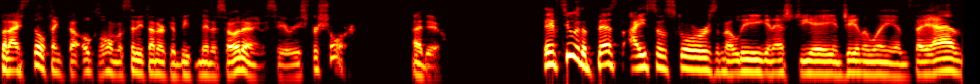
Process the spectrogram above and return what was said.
but I still think the Oklahoma City Thunder could beat Minnesota in a series for sure. I do. They have two of the best ISO scorers in the league in SGA and Jalen Williams. They have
